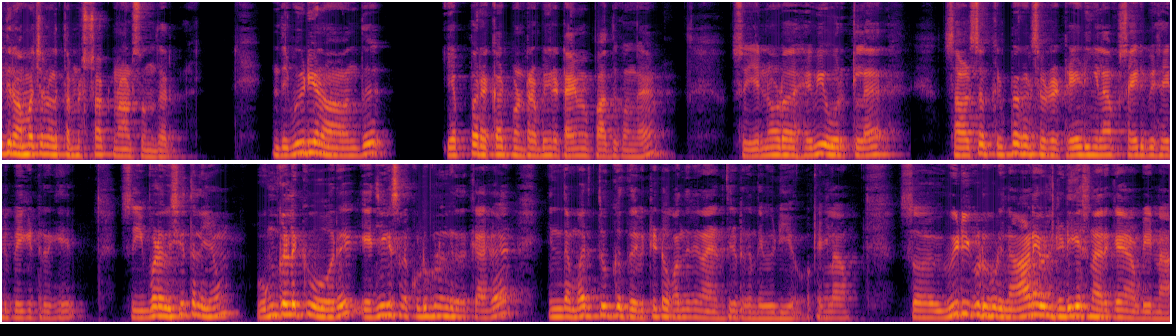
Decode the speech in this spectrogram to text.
இது நம்ம சேனல் தமிழ் ஸ்டாக் நான் சுந்தர். இந்த வீடியோ நான் வந்து எப்போ ரெக்கார்ட் பண்ணுறேன் அப்படிங்கிற டைமை பார்த்துக்கோங்க. ஸோ என்னோடய ஹெவி ஒர்க்கில் ஸோ ஆல்சோ கிரிப்டோ கரன்சியோட ட்ரேடிங்லாம் சைடு பை சைடு போய்கிட்டு இருக்கு. ஸோ இவ்வளோ விஷயத்துலையும் உங்களுக்கு ஒரு எஜுகேஷனை கொடுக்கணுங்கிறதுக்காக இந்த மாதிரி தூக்கத்தை விட்டுட்டு உட்காந்துட்டு நான் எடுத்துக்கிட்டு இருக்கேன் இந்த வீடியோ ஓகேங்களா ஸோ வீடியோ கொடுக்கக்கூடிய நானே இவ்வளோ டெடிகேஷனாக இருக்கேன் அப்படின்னா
